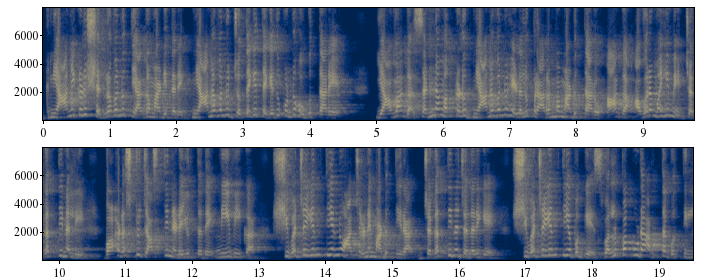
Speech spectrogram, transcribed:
ಜ್ಞಾನಿಗಳು ಶರೀರವನ್ನು ತ್ಯಾಗ ಮಾಡಿದರೆ ಜ್ಞಾನವನ್ನು ಜೊತೆಗೆ ತೆಗೆದುಕೊಂಡು ಹೋಗುತ್ತಾರೆ. ಯಾವಾಗ ಸಣ್ಣ ಮಕ್ಕಳು ಜ್ಞಾನವನ್ನು ಹೇಳಲು ಪ್ರಾರಂಭ ಮಾಡುತ್ತಾರೋ ಆಗ ಅವರ ಮಹಿಮೆ ಜಗತ್ತಿನಲ್ಲಿ ಬಹಳಷ್ಟು ಜಾಸ್ತಿ ನಡೆಯುತ್ತದೆ. ನೀವೀಗ ಶಿವ ಜಯಂತಿಯನ್ನು ಆಚರಣೆ ಮಾಡುತ್ತೀರಾ? ಜಗತ್ತಿನ ಜನರಿಗೆ ಶಿವ ಜಯಂತಿಯ ಬಗ್ಗೆ ಸ್ವಲ್ಪ ಕೂಡ ಅರ್ಥ ಗೊತ್ತಿಲ್ಲ.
